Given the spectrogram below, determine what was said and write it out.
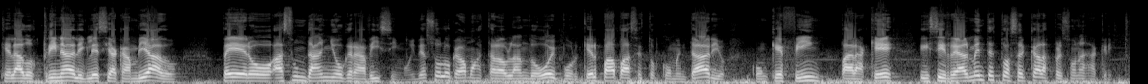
que la doctrina de la iglesia ha cambiado pero hace un daño gravísimo. Y de eso es lo que vamos a estar hablando hoy. ¿Por qué el Papa hace estos comentarios? ¿Con qué fin? ¿Para qué? Y si realmente esto acerca a las personas a Cristo.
